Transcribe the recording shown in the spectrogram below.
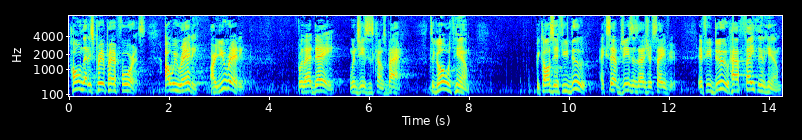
home that He's prepared for us. Are we ready? Are you ready for that day when Jesus comes back to go with Him? Because if you do accept Jesus as your Savior, if you do have faith in Him,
